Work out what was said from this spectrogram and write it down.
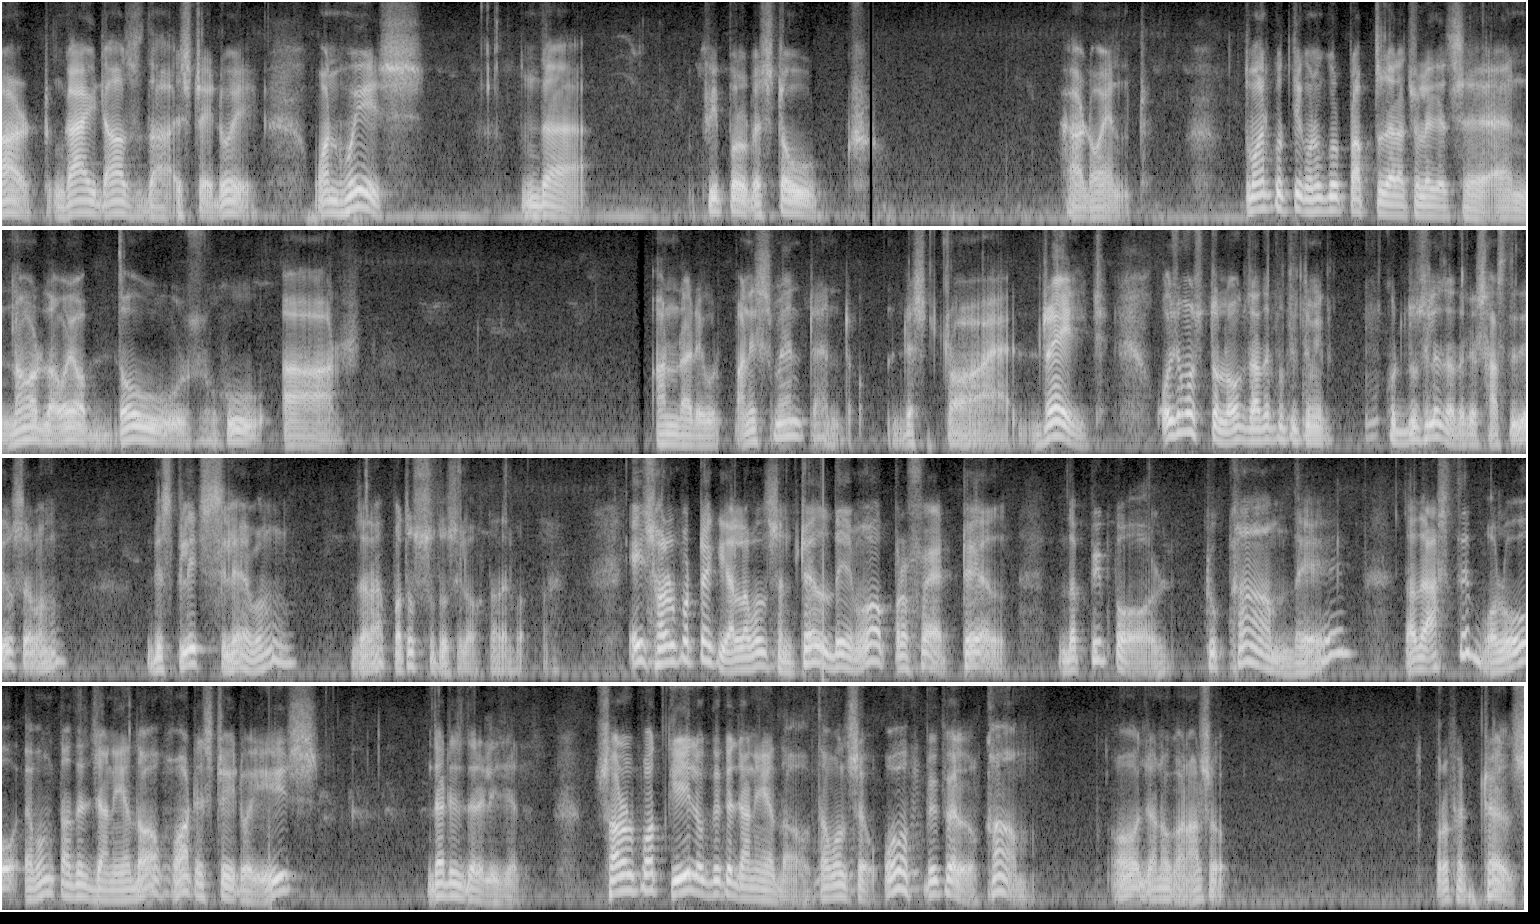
lord guide us the straight way one whose the people bestowed had went তোমার কর্তৃক অনুগ্রহ প্রাপ্ত যারা চলে গেছে and not the way of those who are under your punishment and destroy derailed ওই সমস্ত লোক যাদের প্রতি তুমি ক্ষুদ্র ছিলে, যাদেরকে শাস্তি দিয়েছ এবং ডিসপ্লিট ছিলে এবং যারা পথশ্রুত ছিল তাদের পথে এই সরল পথটা কি? আল্লাহ বলছেন tell them O prophet tell the people to come they তাদের আসতে বলো এবং তাদের জানিয়ে দাও what straight is that is the religion সরল পথ কি? লোকদেরকে জানিয়ে দাও। তা বলছে ও পিপল কাম ও জনগণ, আসো। Prophet tells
